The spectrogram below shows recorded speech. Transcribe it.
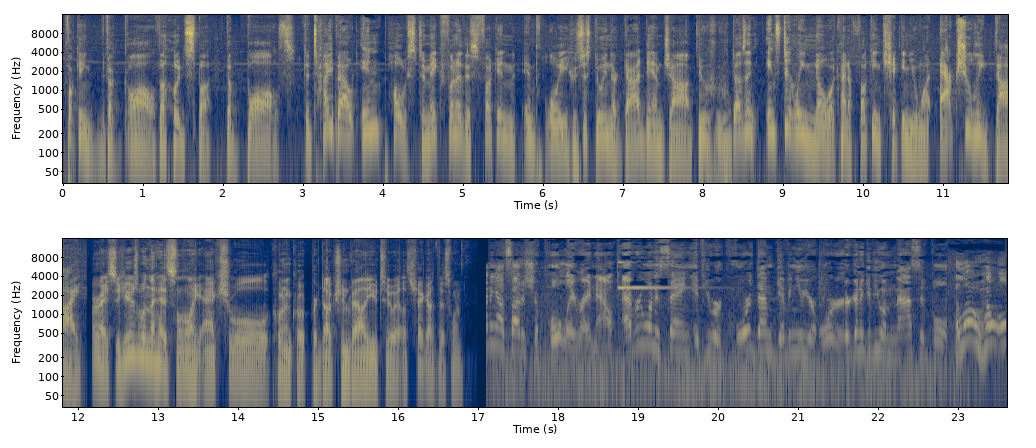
fucking the gall, the chutzpah, the balls to type out in post to make fun of this fucking employee who's just doing their goddamn job, who, who doesn't instantly know what kind of fucking chicken you want. Actually die. All right, so here's one that has some like actual quote unquote production value to it. Let's check out this one. Standing outside of Chipotle right now, everyone is saying if you record them giving you your order, they're gonna give you a massive bowl. Hello, how old?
